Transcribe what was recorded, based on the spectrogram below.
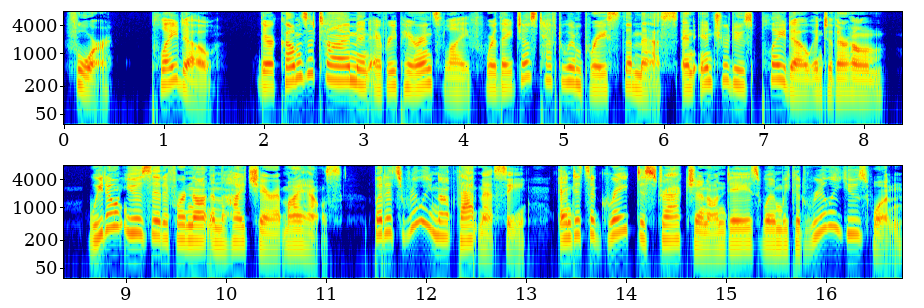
4. Play Doh. There comes a time in every parent's life where they just have to embrace the mess and introduce Play Doh into their home. We don't use it if we're not in the high chair at my house, but it's really not that messy, and it's a great distraction on days when we could really use one.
